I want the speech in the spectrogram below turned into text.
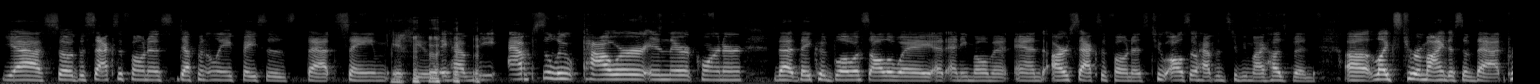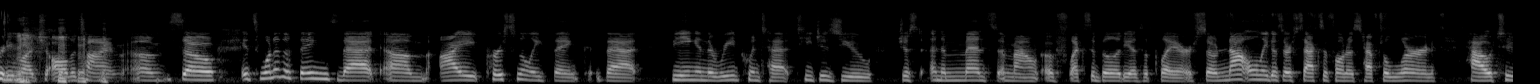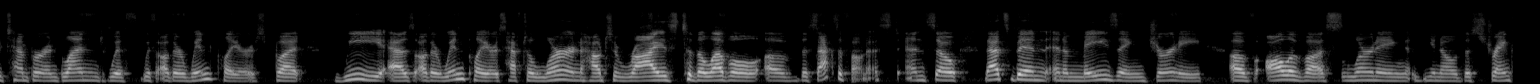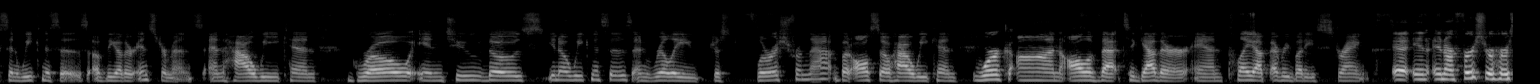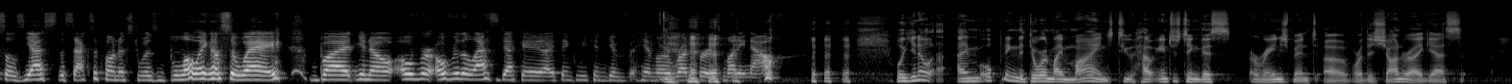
Yeah, so the saxophonist definitely faces that same issue. they have the absolute power in their corner that they could blow us all away at any moment. And our saxophonist, who also happens to be my husband, uh, likes to remind us of that pretty much all the time. Um, so it's one of the things that um, I personally think that being in the reed quintet teaches you just an immense amount of flexibility as a player. So not only does our saxophonist have to learn how to temper and blend with with other wind players but we as other wind players have to learn how to rise to the level of the saxophonist. And so that's been an amazing journey of all of us learning you know the strengths and weaknesses of the other instruments and how we can grow into those you know weaknesses and really just flourish from that but also how we can work on all of that together and play up everybody's strengths. In, in our first rehearsals yes the saxophonist was blowing us away but you know over over the last decade i think we can give him a run for his money now well, you know, I'm opening the door in my mind to how interesting this arrangement of, or this genre, I guess,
